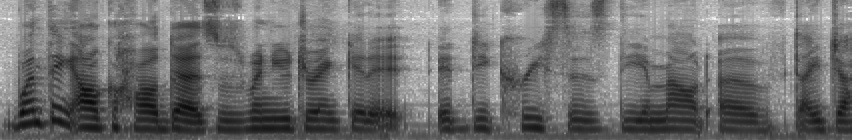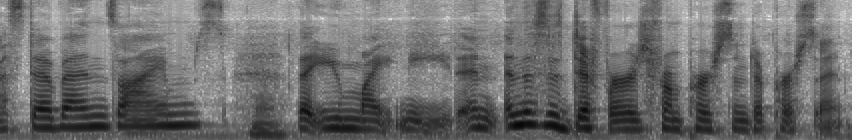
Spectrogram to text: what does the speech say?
one thing alcohol does is when you drink it, it, it decreases the amount of digestive enzymes yeah. that you might need. And, and this is differs from person to person,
